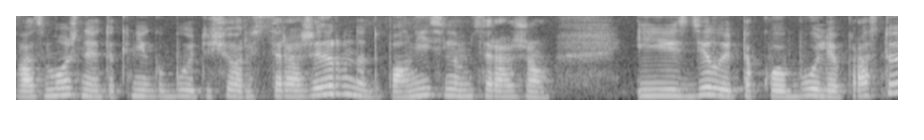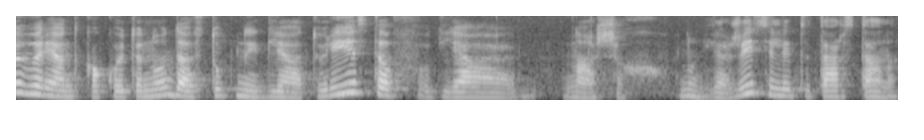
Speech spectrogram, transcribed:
Возможно, эта книга будет еще растиражирована дополнительным тиражом и сделают такой более простой вариант какой-то, но доступный для туристов, для наших, ну, для жителей Татарстана.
